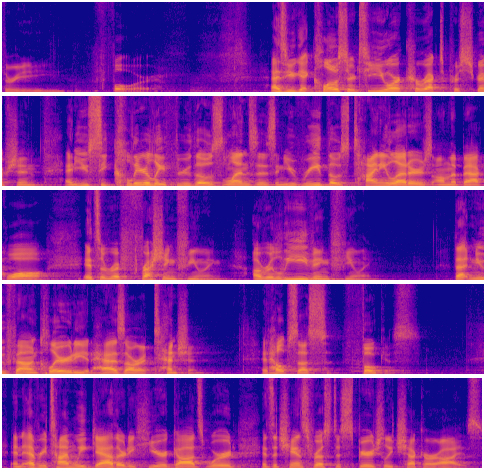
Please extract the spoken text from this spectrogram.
three, four. As you get closer to your correct prescription and you see clearly through those lenses and you read those tiny letters on the back wall, it's a refreshing feeling, a relieving feeling. That newfound clarity, it has our attention. It helps us focus. And every time we gather to hear God's word, it's a chance for us to spiritually check our eyes.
